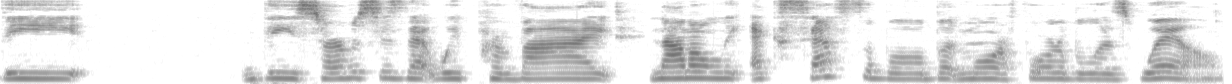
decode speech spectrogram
the the services that we provide not only accessible but more affordable as well.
